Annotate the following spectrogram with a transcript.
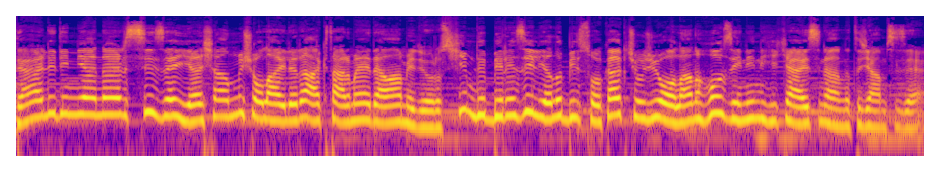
Değerli dinleyenler size yaşanmış olayları aktarmaya devam ediyoruz. Şimdi Brezilyalı bir sokak çocuğu olan Jose'nin hikayesini anlatacağım size.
